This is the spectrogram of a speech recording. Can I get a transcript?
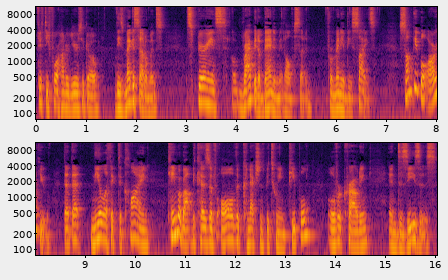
5,400 years ago. These mega settlements experienced rapid abandonment all of a sudden for many of these sites. Some people argue that that Neolithic decline came about because of all the connections between people, overcrowding, and diseases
